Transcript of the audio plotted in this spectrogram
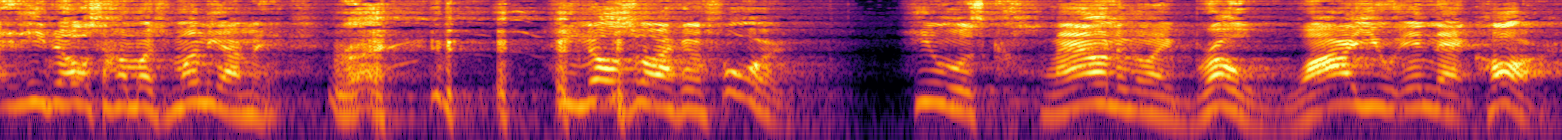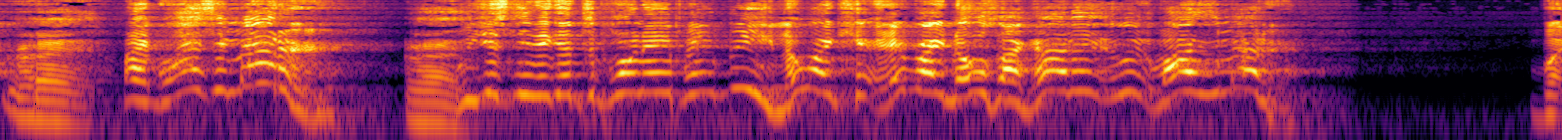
And he knows how much money I make. Right. he knows what I can afford. He was clowning me like, bro, why are you in that car? Right. Like, why does it matter? Right. We just need to get to point A, point B. Nobody cares. Everybody knows I got it. Why does it matter? But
